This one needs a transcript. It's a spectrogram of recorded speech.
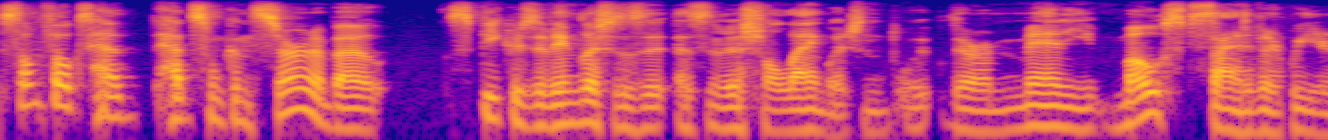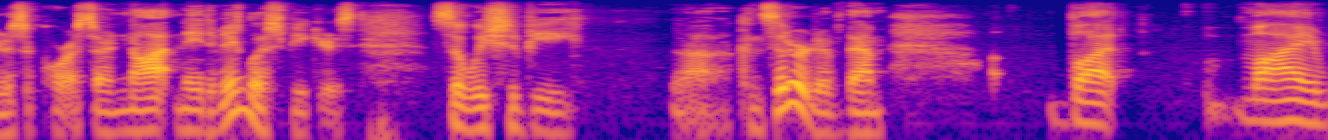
Some folks had, had some concern about speakers of English as, as, an additional language. And there are many, most scientific readers, of course, are not native English speakers. So we should be uh, considerate of them. But my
